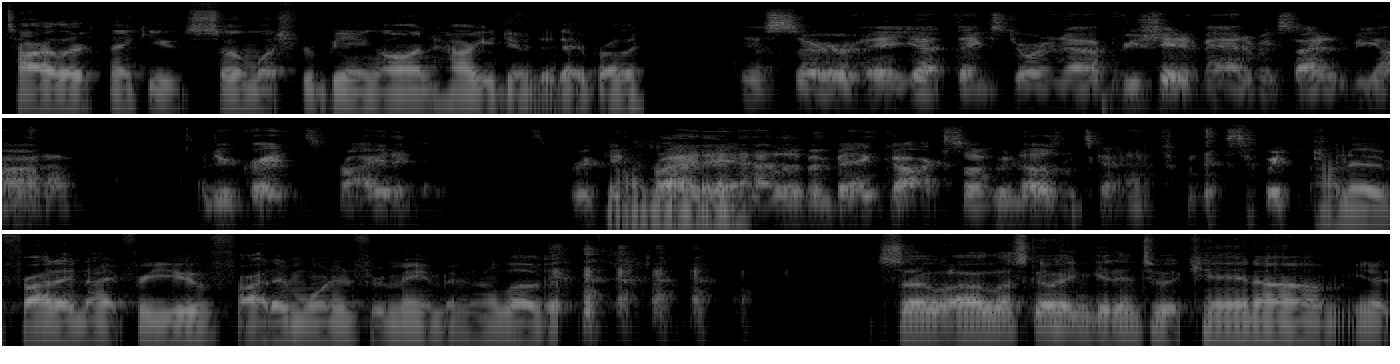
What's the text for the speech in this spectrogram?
Tyler, thank you so much for being on. How are you doing today, brother? Yes, sir. Hey, yeah, thanks, Jordan. I appreciate it, man. I'm excited to be on. I'm, I'm doing great. It's Friday freaking Friday, and I live in Bangkok, so who knows what's gonna happen this week? I know Friday night for you, Friday morning for me, man. I love it. so uh, let's go ahead and get into it. Ken, um, you know,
